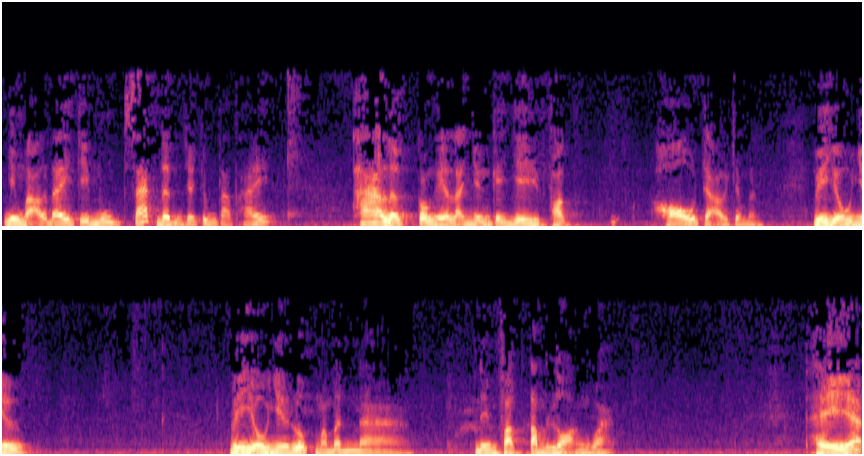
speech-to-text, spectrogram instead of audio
Nhưng mà ở đây chỉ muốn xác định cho chúng ta thấy Tha lực có nghĩa là những cái gì Phật hỗ trợ cho mình. Ví dụ như Ví dụ như lúc mà mình à, niệm Phật tâm loạn quá thì á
